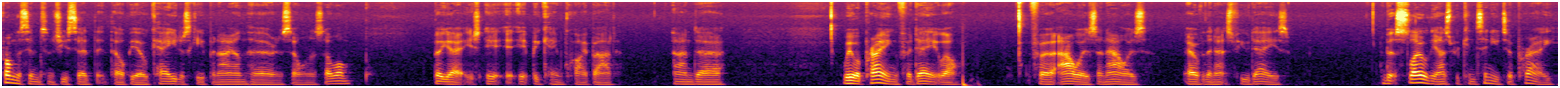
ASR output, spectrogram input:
from the symptoms you said that they'll be okay. Just keep an eye on her and so on and so on. But yeah, it it, it became quite bad, and uh, we were praying for day well, for hours and hours over the next few days but slowly, as we continued to pray,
